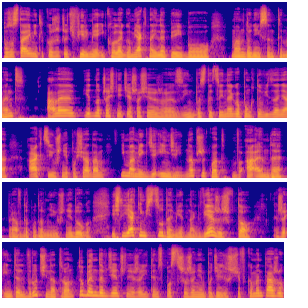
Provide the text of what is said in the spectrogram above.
pozostaje mi tylko życzyć firmie i kolegom jak najlepiej, bo mam do niej sentyment, ale jednocześnie cieszę się, że z inwestycyjnego punktu widzenia akcji już nie posiadam i mam je gdzie indziej, na przykład w AMD prawdopodobnie już niedługo. Jeśli jakimś cudem jednak wierzysz w to, że Intel wróci na tron, to będę wdzięczny, jeżeli tym spostrzeżeniem podzielisz się w komentarzu.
